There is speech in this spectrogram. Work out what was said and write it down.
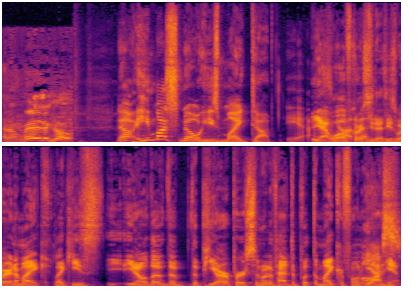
and I'm ready to go. Now he must know he's mic'd up. Yeah. yeah, well, of gotta- course he does. He's wearing a mic. Like he's, you know, the the, the PR person would have had to put the microphone Yes. on him.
